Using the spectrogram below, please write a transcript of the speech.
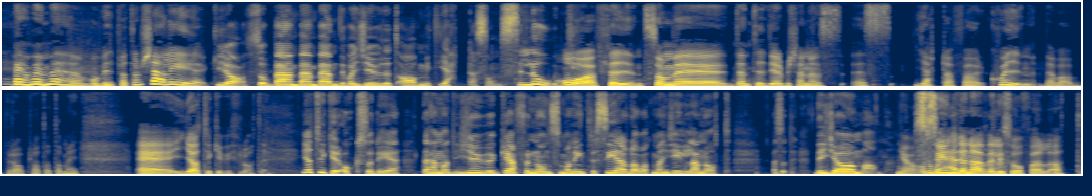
bam. Bam, bam, bam. Och vi pratar om kärlek. Ja, så bam, bam, bam, det var ljudet av mitt hjärta som slog. Åh, fint. Som eh, den tidigare bekännelses hjärta för Queen. Det var bra pratat av mig. Eh, jag tycker vi förlåter. Jag tycker också det. Det här med att ljuga för någon som man är intresserad av att man gillar något. Alltså, det gör man. Ja, och Så är synden är, bara. väl i så fall att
